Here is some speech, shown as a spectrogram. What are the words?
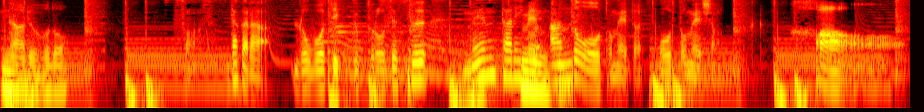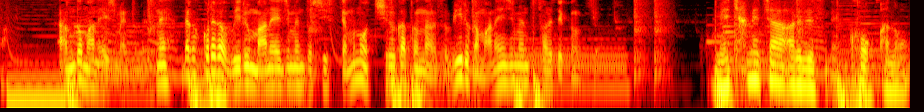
と。なるほど。そうなんです。だから、ロボティックプロセスメンタリングオートメート、オートメーションはマネジメントですね。だからこれがウィルマネジメントシステムの中核になるんですよ。ウィルがマネジメントされていくんですよ。あ。めちゃめちゃあれですね。こあの、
